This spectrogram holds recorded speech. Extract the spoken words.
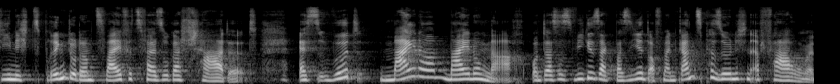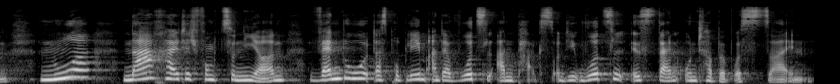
die nichts bringt oder im Zweifelsfall sogar schadet. Es wird meiner Meinung nach, und das ist wie gesagt basierend auf meinen ganz persönlichen Erfahrungen, nur nachhaltig funktionieren, wenn du das Problem an der Wurzel anpackst. Und die Wurzel ist dein Unterbewusstsein.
